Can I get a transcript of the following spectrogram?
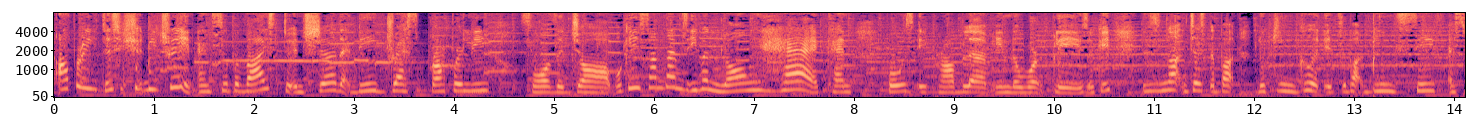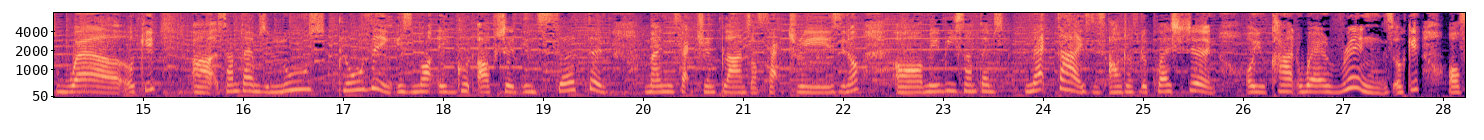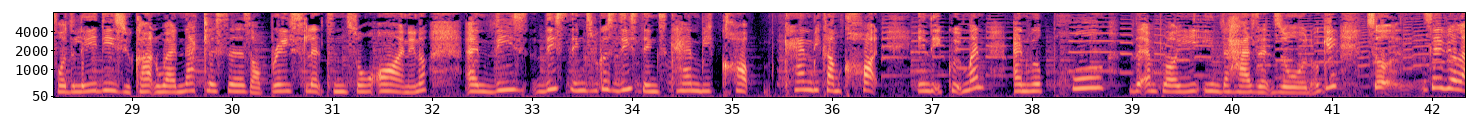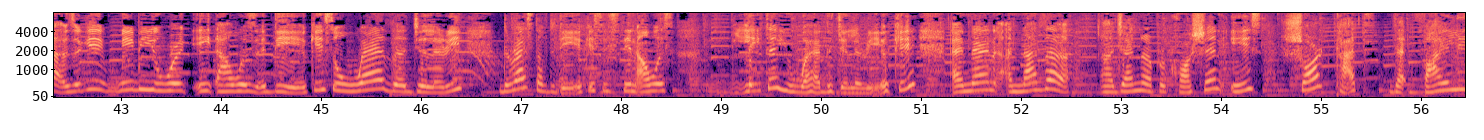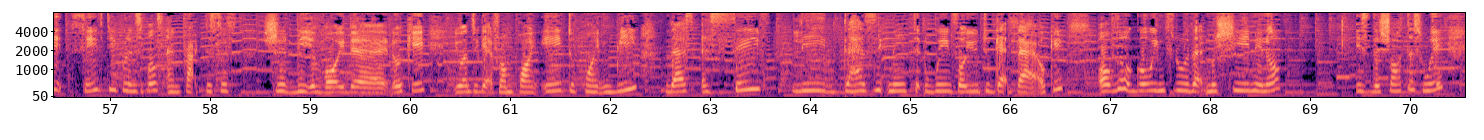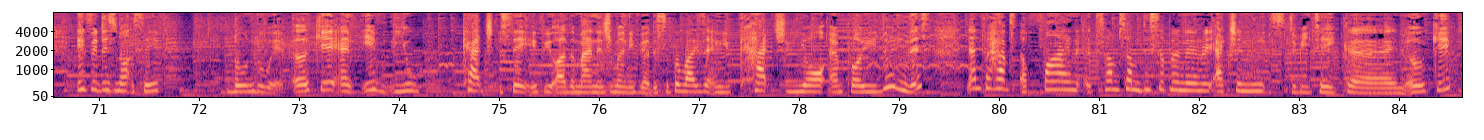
operators should be trained and supervised to ensure that they dress properly for the job. Okay, sometimes even long hair can pose a problem in the workplace. Okay, this is not just about looking good, it's about being safe as well. Okay, uh, sometimes loose clothing is not a good option in certain manufacturing plants or factories, you know, or maybe sometimes neckties is out of the question, or you can't wear rings, okay, or for the ladies you can't wear necklaces or bracelets and so on, you know, and these these things because these things can be caught can become caught in the equipment and will pull the employee in the hazard zone, okay, so save your lives, okay, maybe you work eight hours a day, okay, so wear the jewelry the rest of the day, okay, 16 hours later you wear the jewelry, okay? And then another uh, general precaution is shortcuts that violate safety principles and practices should be avoided. Okay, you want to get from point A to point B, there's a safely designated way for you to get there. Okay, although going through that machine, you know, is the shortest way, if it is not safe, don't do it. Okay, and if you catch, say, if you are the management, if you are the supervisor, and you catch your employee doing this, then perhaps a fine, some some disciplinary action needs to be taken. Okay.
